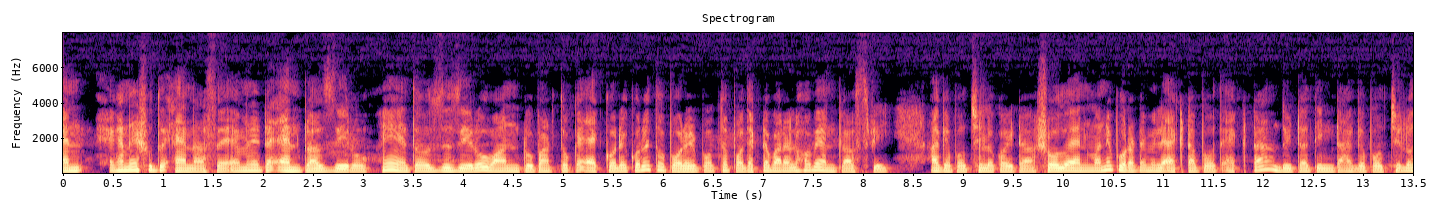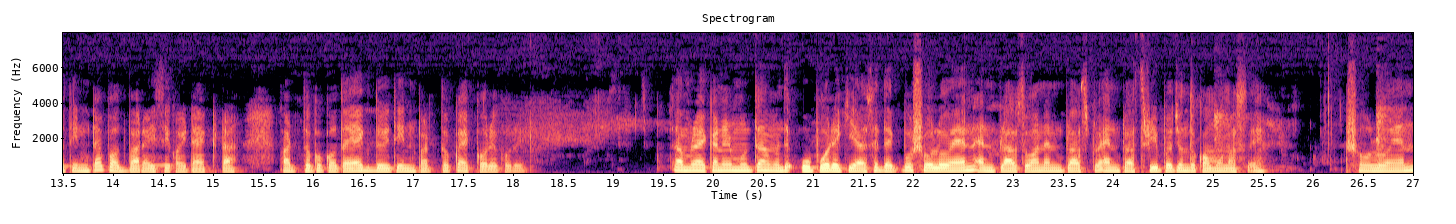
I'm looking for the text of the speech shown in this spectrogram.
এন এখানে শুধু এন আছে মানে এটা এন প্লাস জিরো হ্যাঁ? তো জিরো ওয়ান টু পার্থক্য এক করে করে, তো পরের পদটা পদ একটা বাড়ালে হবে এন প্লাস থ্রি আগে পদ ছিল কয়টা? ষোলো এন মানে পুরাটা মিলে একটা পদ, একটা, দুইটা, তিনটা। আগে পদ ছিল তিনটা, পদ বাড়াইছি কয়টা? একটা। পার্থক্য কত? এক, দুই, তিন, পার্থক্য এক করে করে। তো আমরা এখানের মধ্যে আমাদের উপরে কি আছে? দেখব ষোলো n n plus one n plus two n plus three পর্যন্ত কমন আছে। ষোলো n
